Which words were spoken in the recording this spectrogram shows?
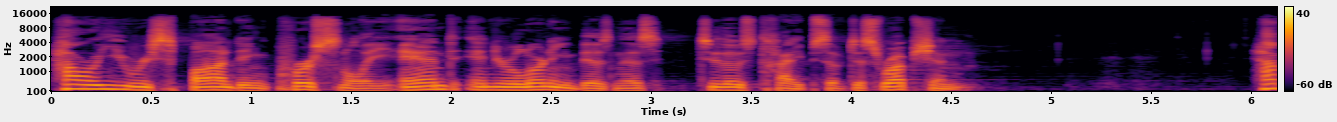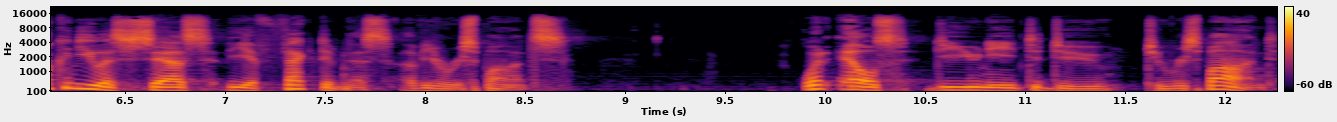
How are you responding personally and in your learning business to those types of disruption? How can you assess the effectiveness of your response? What else do you need to do to respond?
